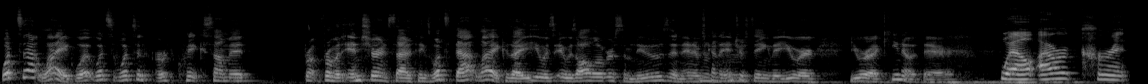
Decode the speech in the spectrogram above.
What's that like? What, what's what's an earthquake summit from, from an insurance side of things? What's that like? Because it was it was all over some news, and, and it was kind of mm-hmm. interesting that you were you were a keynote there. Well, our current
